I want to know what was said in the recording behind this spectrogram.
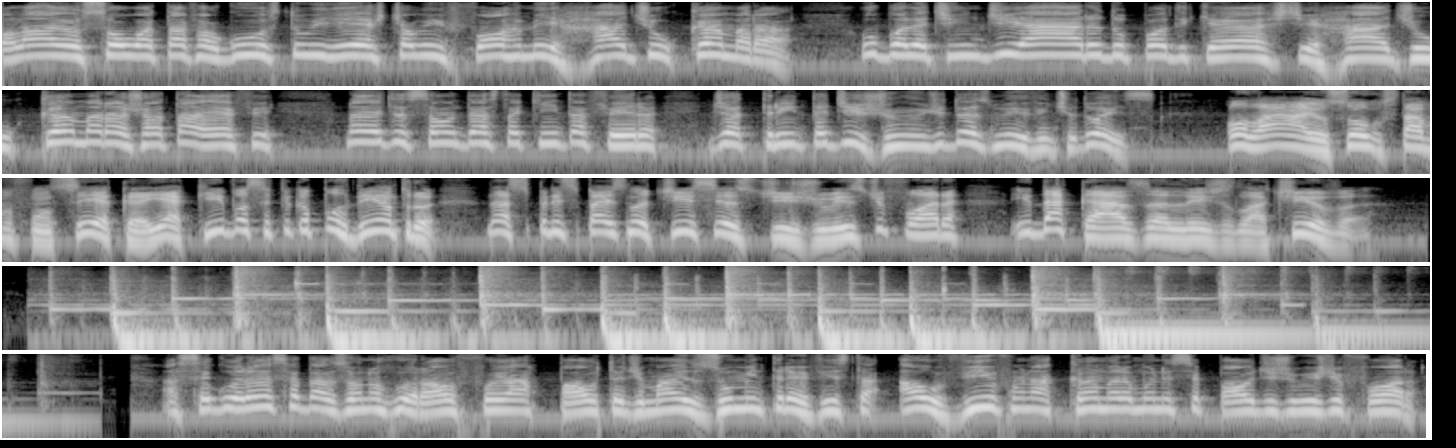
Olá, eu sou o Otávio Augusto e este é o Informe Rádio Câmara, o boletim diário do podcast Rádio Câmara JF, na edição desta quinta-feira, dia 30 de junho de 2022. Olá, eu sou Gustavo Fonseca e aqui você fica por dentro das principais notícias de Juiz de Fora e da Casa Legislativa. A segurança da zona rural foi a pauta de mais uma entrevista ao vivo na Câmara Municipal de Juiz de Fora.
